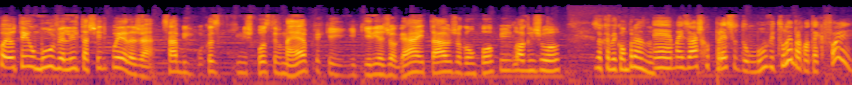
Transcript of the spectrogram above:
pô, eu tenho o Move ali, ele tá cheio de poeira já. Sabe? Uma coisa que minha esposa teve uma época que, que queria jogar e tal, jogou um pouco e logo enjoou. Mas eu acabei comprando. É, mas eu acho que o preço do Move, tu lembra quanto é que foi?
